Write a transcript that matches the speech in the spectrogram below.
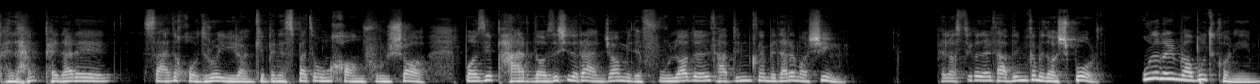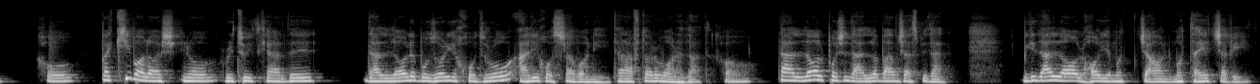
پدر, پدر سعد خودرو ایران که به نسبت اون خام فروشا بازی پردازشی داره انجام میده. فولاد داره تبدیل می‌کنه به در ماشین. پلاستیک رو داره تبدیل می‌کنه به داشبورد. اون رو بریم نابود کنیم. خب؟ و کی بالاش اینو ریتویت کرده؟ دلال بزرگ خودرو علی خسروانی طرفدار واردات. خب. دلال پشت دلال به هم چسبیدن. میگه دلال های جهان متحد شوید.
